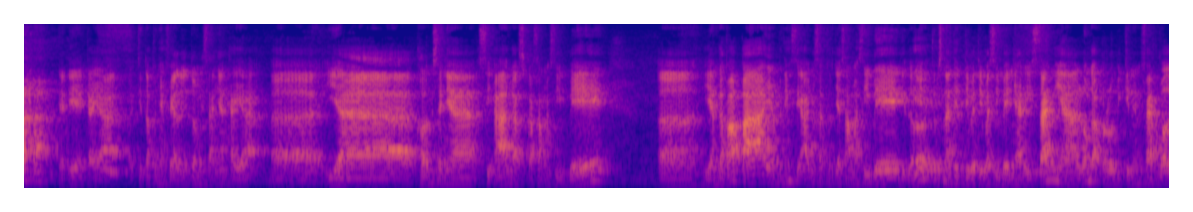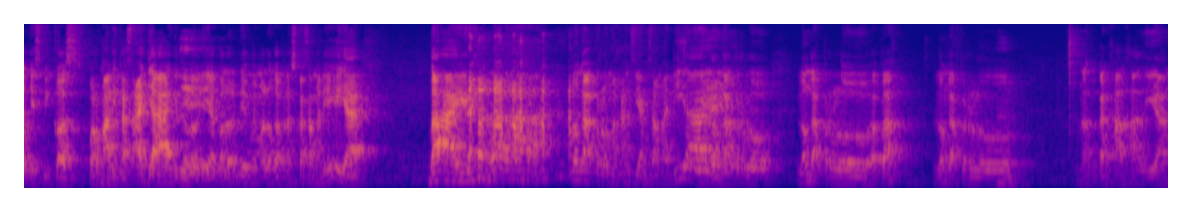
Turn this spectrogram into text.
jadi kayak kita punya value itu misalnya kayak eh, ya kalau misalnya si A nggak suka sama si B eh, ya nggak apa-apa yang penting si A bisa kerja sama si B gitu loh Iya, terus nanti tiba-tiba si B nya resign ya lo nggak perlu bikinin farewell just because formalitas aja gitu Iya, loh iya, ya iya. kalau dia memang lo nggak pernah suka sama dia ya bye lo nggak perlu makan siang sama dia Iya, lo iya. nggak perlu lo nggak perlu apa lo nggak perlu Hmm. melakukan hal-hal yang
